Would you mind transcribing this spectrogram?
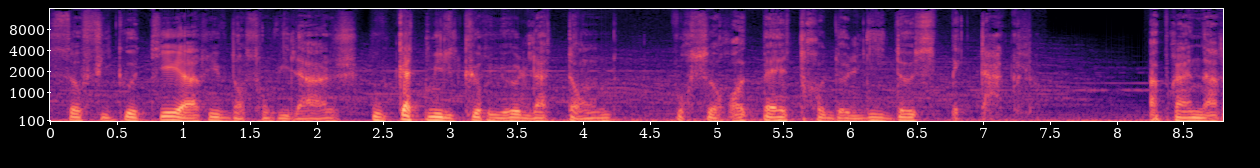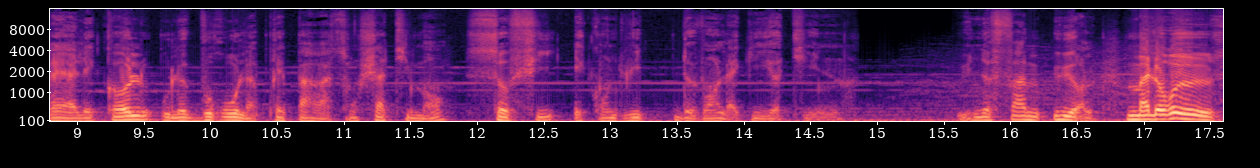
Sophie Gauthier arrive dans son village où 4000 curieux l'attendent pour se repaître de l'hideux spectacle. Après un arrêt à l'école où le bourreau la prépare à son châtiment, Sophie est conduite devant la guillotine. Une femme hurle ⁇ Malheureuse,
